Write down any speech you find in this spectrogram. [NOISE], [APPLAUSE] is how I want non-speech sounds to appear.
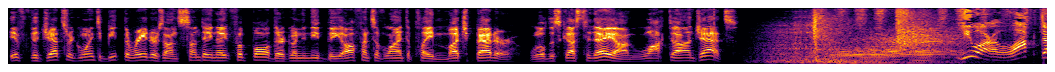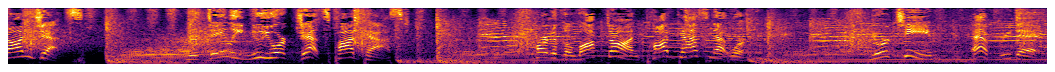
If the Jets are going to beat the Raiders on Sunday Night Football, they're going to need the offensive line to play much better. We'll discuss today on Locked On Jets. You are Locked On Jets, your daily New York Jets podcast. Part of the Locked On Podcast Network. Your team every day.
